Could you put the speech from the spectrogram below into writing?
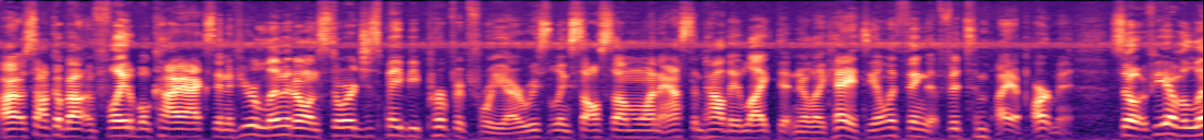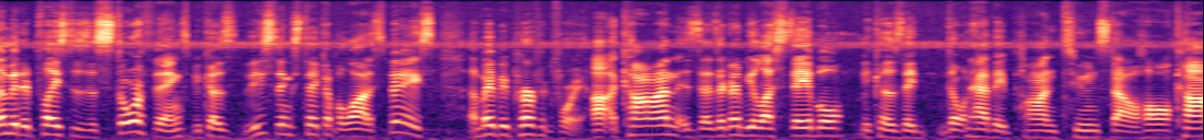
All right, let's talk about inflatable kayaks. And if you're limited on storage, this may be perfect for you. I recently saw someone, asked them how they liked it, and they're like, hey, it's the only thing that fits in my apartment. So if you have limited places to store things, because these things take up a lot of space, that might be perfect for you. Uh, a con is that they're gonna be less stable because they don't have a pontoon style hull. Con,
